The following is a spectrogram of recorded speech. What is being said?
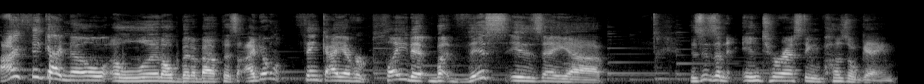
I think I know a little bit about this. I don't think I ever played it, but this is a uh, this is an interesting puzzle game,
